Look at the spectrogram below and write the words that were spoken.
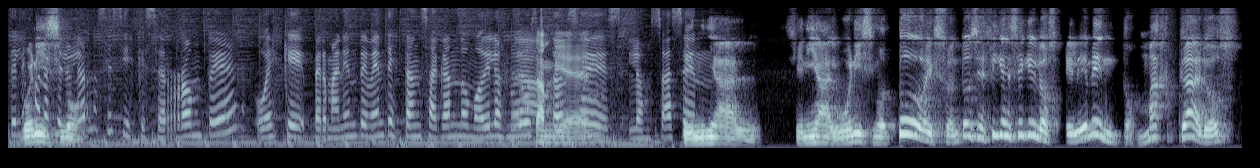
teléfono buenísimo. celular no sé si es que se rompe o es que permanentemente están sacando modelos nuevos, También. entonces los hacen. Genial, genial, buenísimo. Todo eso. Entonces, fíjense que los elementos más caros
